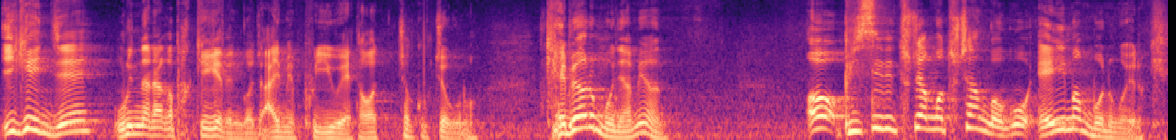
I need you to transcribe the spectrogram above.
이게 이제 우리나라가 바뀌게 된 거죠. IMF 이후에 더 적극적으로. 개별은 뭐냐면 어 BCD 투자한 건 투자한 거고 A만 보는 거예요. 이렇게.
